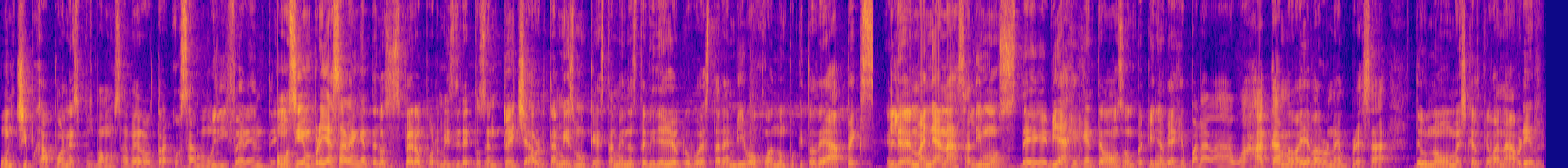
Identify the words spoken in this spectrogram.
un chip japonés, pues vamos a ver otra cosa muy diferente. Como siempre, ya saben, gente, los espero por mis directos en Twitch. Ahorita mismo que están viendo este video, yo que voy a estar en vivo jugando un poquito de Apex. El día de mañana salimos de viaje, gente. Vamos a un pequeño viaje para Oaxaca. Me va a llevar una empresa de un nuevo mezcal que van a abrir,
